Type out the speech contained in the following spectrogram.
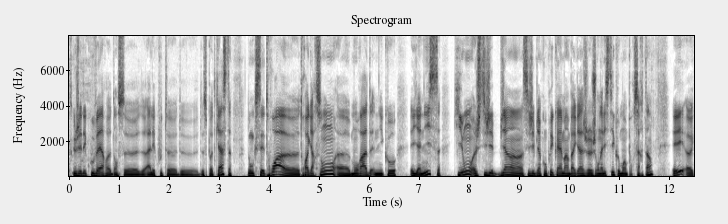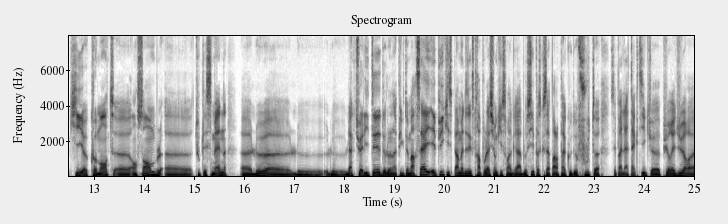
ce que j'ai découvert dans ce, à l'écoute de, de ce podcast. Donc, c'est trois, euh, trois garçons, euh, Mourad, Nico et Yanis, qui ont, si j'ai bien, si j'ai bien compris, quand même un bagage journalistique, au moins pour certains, et euh, qui euh, commentent euh, ensemble euh, toutes les semaines euh, le, euh, le, le- l'actualité de l'Olympique de Marseille et puis qui se permet des extrapolations qui sont agréables aussi parce que ça parle pas que de foot, c'est pas de la tactique euh, pure et dure, euh,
